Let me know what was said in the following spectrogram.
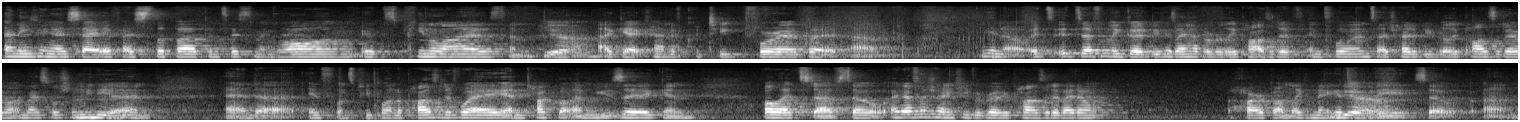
anything I say, if I slip up and say something wrong, it's penalized and yeah. I get kind of critiqued for it. But um, you know, it's it's definitely good because I have a really positive influence. I try to be really positive on my social media and and uh, influence people in a positive way and talk about my music and all that stuff. So I definitely try to keep it very positive. I don't harp on like negativity. So um,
